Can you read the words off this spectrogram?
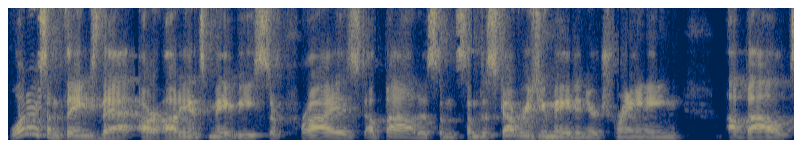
What are some things that our audience may be surprised about? As some some discoveries you made in your training about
